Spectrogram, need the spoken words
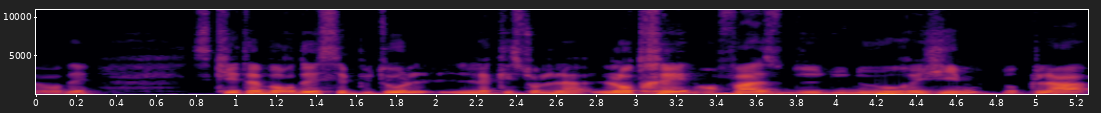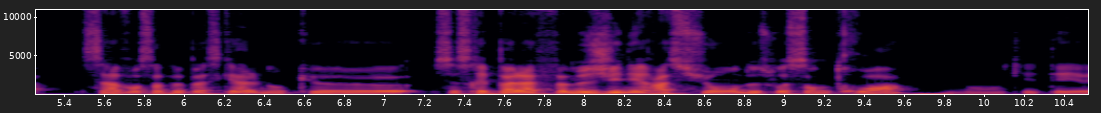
abordée. Ce qui est abordé, c'est plutôt la question de l'entrée en phase du nouveau régime. Donc là, ça avance un peu Pascal, donc ce serait pas la fameuse génération de 63, qui était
